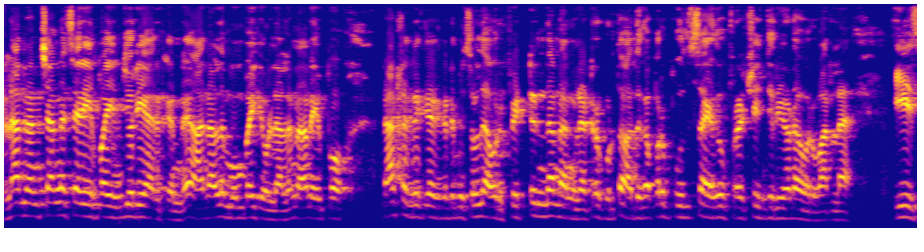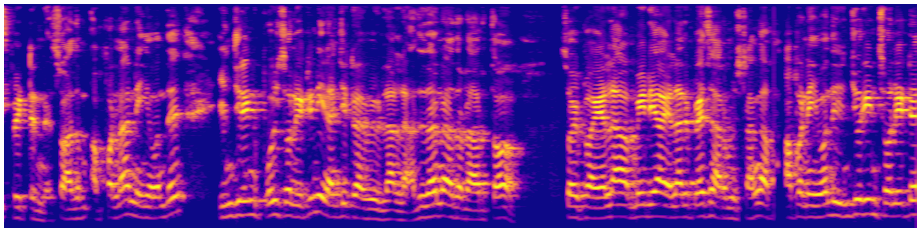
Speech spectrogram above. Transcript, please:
எல்லாரும் நினச்சாங்க சரி இப்போ இன்ஜுரியாக இருக்குன்னு. அதனால மும்பைக்கு விளையாடல. நான் இப்போ நேஷனல் கிரிக்கெட் அகாடமி சொல்லி அவர் ஃபிட்டுன்னு தான் நாங்கள் லெட்டர் கொடுத்தோம். அதுக்கப்புறம் புதுசாக எதுவும் ஃப்ரெஷ் இன்ஜுரியோடு அவர் வரல. இஸ் ஃபிட்டுன்னு ஸோ அது அப்போனா நீங்கள் வந்து இன்ஜுரின்னு போய் சொல்லிட்டு நீ ரஞ்சி டிராஃபி விளாட்ல அதுதானே அதோட அர்த்தம். ஸோ இப்போ எல்லா மீடியா எல்லாரும் பேச ஆரம்பிச்சிட்டாங்க. அப்போ நீங்கள் வந்து இன்ஜுரின்னு சொல்லிட்டு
